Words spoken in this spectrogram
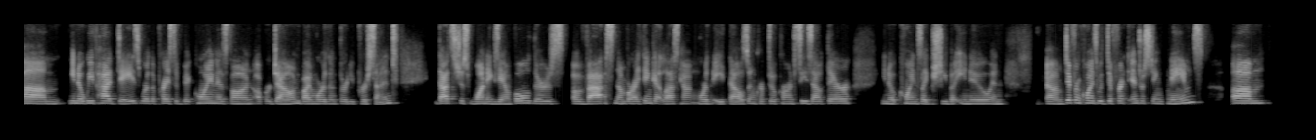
Um, you know, we've had days where the price of Bitcoin has gone up or down by more than 30%. that's just one example. There's a vast number, I think at last count, more than 8,000 cryptocurrencies out there, you know, coins like Shiba Inu and um, different coins with different interesting names. Um,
